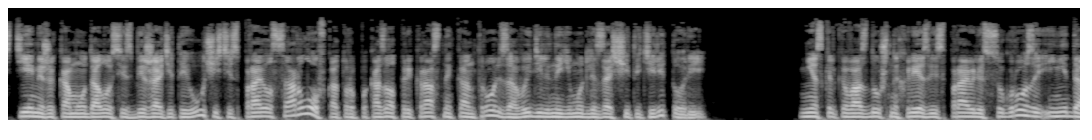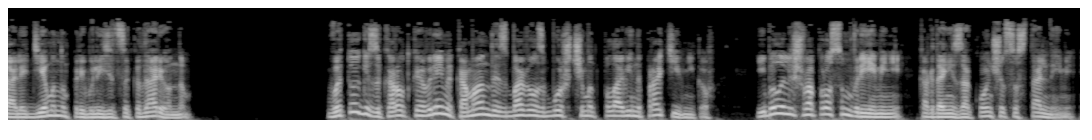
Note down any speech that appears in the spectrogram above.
С теми же, кому удалось избежать этой участи, справился Орлов, который показал прекрасный контроль за выделенной ему для защиты территории. Несколько воздушных лезвий справились с угрозой и не дали демонам приблизиться к одаренным. В итоге за короткое время команда избавилась больше, чем от половины противников, и было лишь вопросом времени, когда они закончат с остальными.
